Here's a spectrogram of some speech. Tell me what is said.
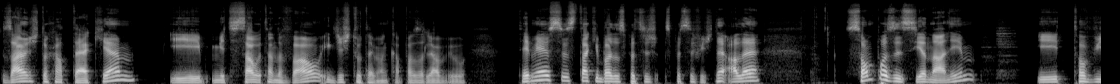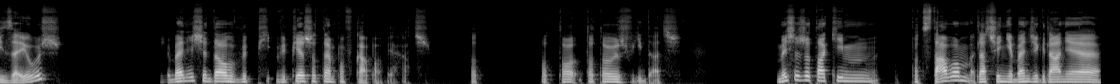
zająć to hatekiem i mieć cały ten wał i gdzieś tutaj bym kapa zrobił. Tym jest, jest taki bardzo specy- specyficzny, ale są pozycje na nim i to widzę już, że będzie się dało wypi- tempo w kapa wjechać. To, to, to, to, to już widać. Myślę, że takim podstawą raczej nie będzie granie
